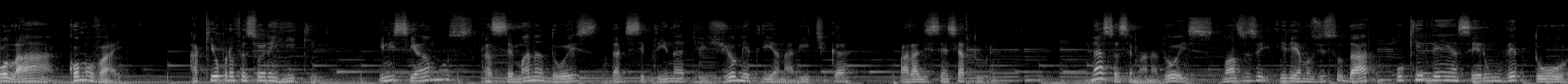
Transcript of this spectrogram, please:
Olá, como vai? Aqui é o professor Henrique. Iniciamos a semana 2 da disciplina de Geometria Analítica para a licenciatura. Nessa semana 2, nós iremos estudar o que vem a ser um vetor,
